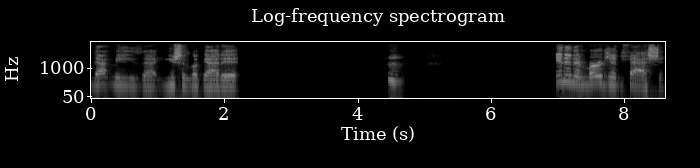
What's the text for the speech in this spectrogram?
that means that you should look at it in an emergent fashion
